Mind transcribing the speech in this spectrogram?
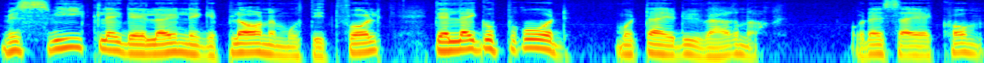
Vi svikleg de løgnlige planer mot ditt folk, de legger opp råd mot dei du verner. Og de sier kom.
